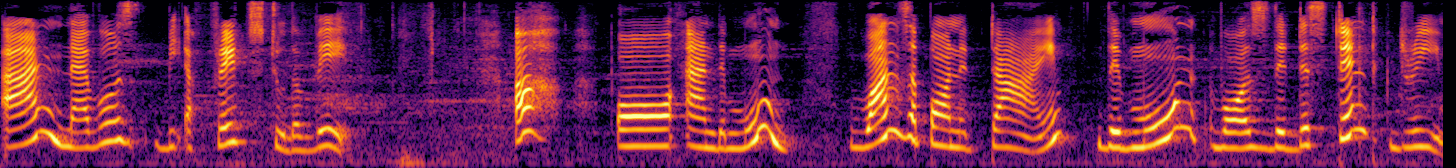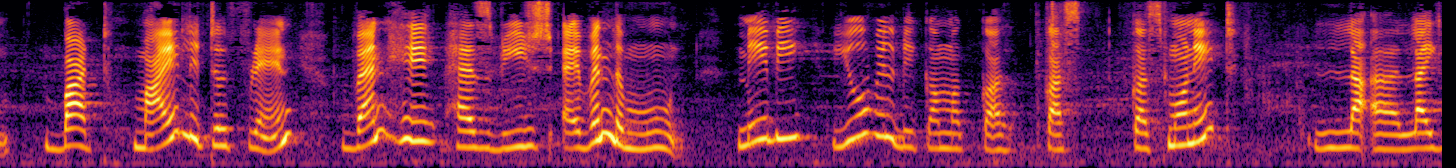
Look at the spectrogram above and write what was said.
and never be afraid to the wave. Ah oh and the moon. Once upon a time the moon was the distant dream. But my little friend when he has reached even the moon maybe you will become a custom cosmonaut uh, like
